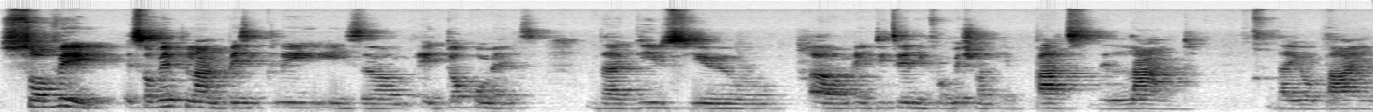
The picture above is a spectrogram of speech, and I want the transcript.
survey, a survey plan basically is um, a document that gives you um, a detailed information about the land that you're buying.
